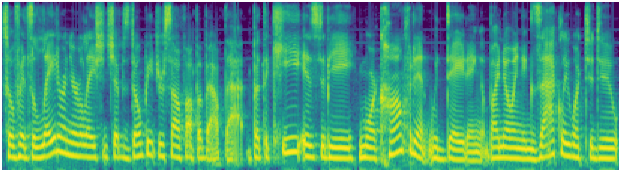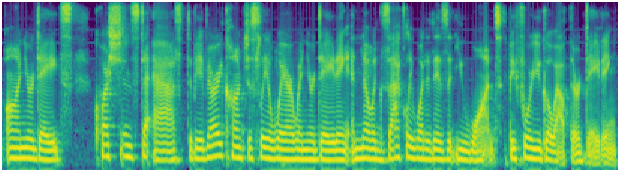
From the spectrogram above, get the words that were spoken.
So if it's later in your relationships, don't beat yourself up about that. But the key is to be more confident with dating by knowing exactly what to do on your dates, questions to ask, to be very consciously aware when you're dating and know exactly what it is that you want before you go out there dating.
